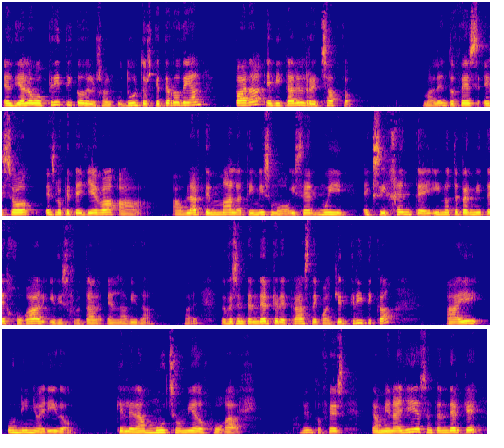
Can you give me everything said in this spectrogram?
el diálogo crítico de los adultos que te rodean para evitar el rechazo. ¿Vale? Entonces, eso es lo que te lleva a, hablarte mal a ti mismo y ser muy exigente y no te permite jugar y disfrutar en la vida. ¿vale? Entonces, entender que detrás de cualquier crítica hay un niño herido que le da mucho miedo jugar. ¿vale? Entonces, también allí es entender que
